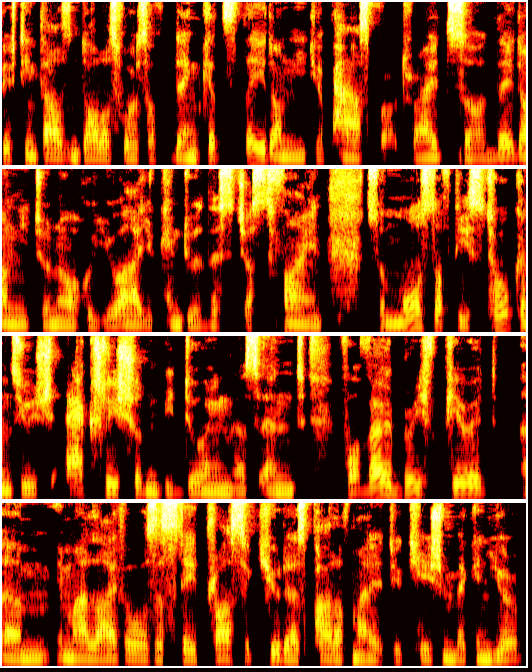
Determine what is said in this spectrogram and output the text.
$15,000 worth of blankets, they don't need your passport, right? So they don't need to know who you are. You can do this just fine. So most of these tokens, you sh- actually shouldn't be doing this. And for a very brief period um, in my life, I was a state prosecutor as part of my education back in Europe.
